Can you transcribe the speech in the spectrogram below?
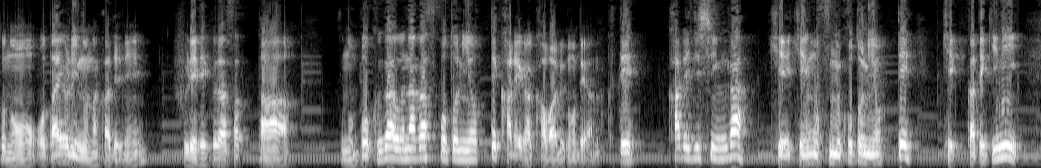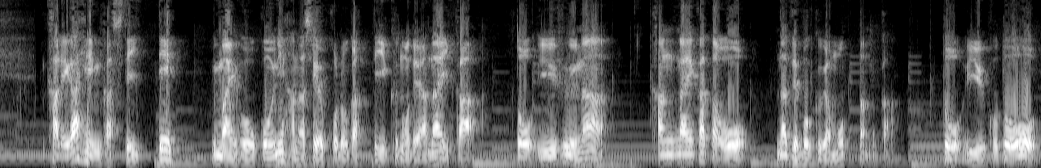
そのお便りの中でね、触れてくださった、その僕が促すことによって彼が変わるのではなくて、彼自身が経験を積むことによって、結果的に彼が変化していって、うまい方向に話が転がっていくのではないか、というふうな考え方をなぜ僕が持ったのか、ということを、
